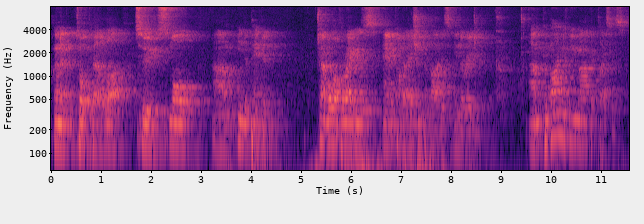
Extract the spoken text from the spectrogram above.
Clement talked about a lot, to small um, independent travel operators and accommodation providers in the region. Um, combined with new marketplaces.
